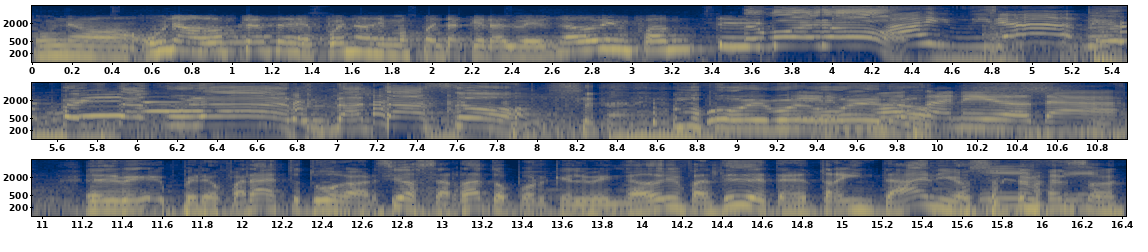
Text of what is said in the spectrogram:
uno, una o dos clases después nos dimos cuenta que era el vengador infantil. ¡Me muero! ¡Ay, mirá! me- ¡Espectacular! ¡Datazo! Muy, muy Hermosa bueno. anécdota. El pero pará, esto tuvo que haber sido hace rato porque el Vengador Infantil debe tener 30 años, Y más sí, o menos.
